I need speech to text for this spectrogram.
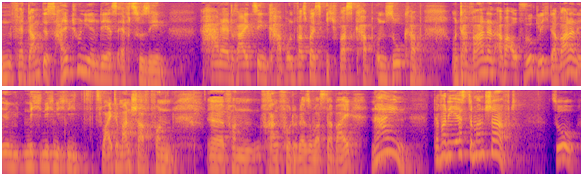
ein verdammtes Hallenturnier im DSF zu sehen. Ja, der 13 Cup und was weiß ich was Cup und so Cup. Und da waren dann aber auch wirklich, da war dann irgendwie nicht, nicht, nicht die zweite Mannschaft von, äh, von Frankfurt oder sowas dabei. Nein, da war die erste Mannschaft. So,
